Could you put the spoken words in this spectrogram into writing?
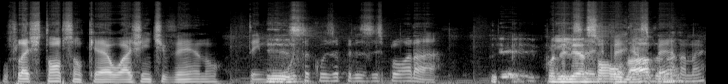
o Flash Thompson, que é o agente Venom, tem Isso. muita coisa para eles explorar. Ele, quando ele é soldado, perna, né? né?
